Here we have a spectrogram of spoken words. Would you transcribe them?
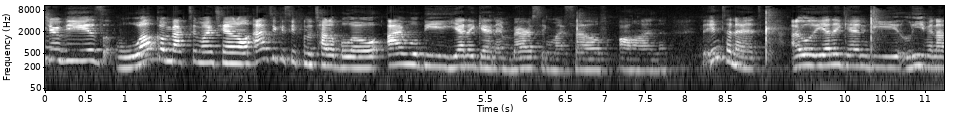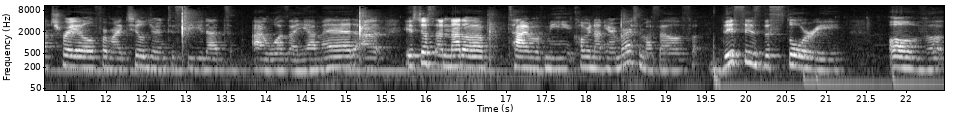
Drewbies, welcome back to my channel. As you can see from the title below, I will be yet again embarrassing myself on the internet. I will yet again be leaving a trail for my children to see that I was a yamed. Uh, it's just another time of me coming on here embarrassing myself. This is the story of, uh,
